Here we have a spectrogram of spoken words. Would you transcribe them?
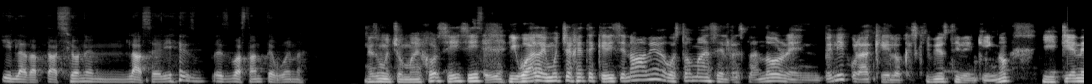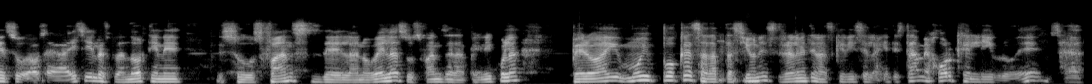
Y la adaptación en la serie es, bastante buena. Es mucho mejor, sí, sí, Igual hay mucha gente que dice, no, a mí me gustó más El Resplandor en película que lo que escribió Stephen King, ¿no? Y tiene su, o sea, ahí sí El Resplandor tiene sus fans de la novela, sus fans de la película, pero hay muy pocas adaptaciones realmente en las que dice la gente, está mejor que el libro, ¿eh? O sea,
